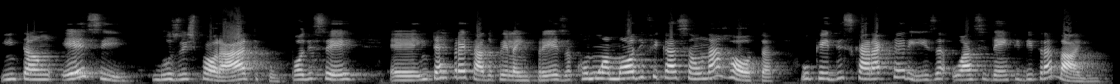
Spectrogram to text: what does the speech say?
Então, esse uso esporádico pode ser é, interpretado pela empresa como uma modificação na rota, o que descaracteriza o acidente de trabalho.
